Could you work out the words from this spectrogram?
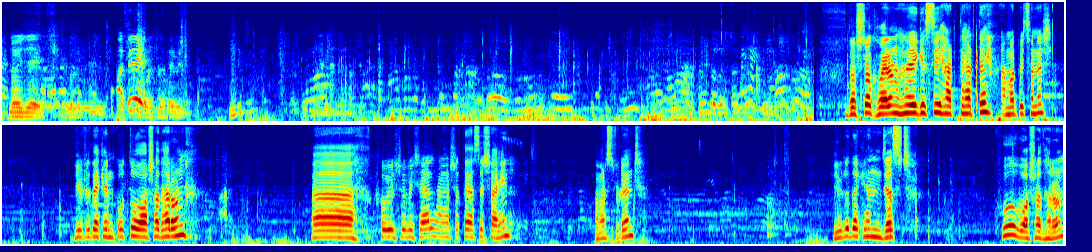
আপনি ওই যে এগুলো কি? দর্শক হয়রান হয়ে গেছি হাঁটতে হাঁটতে আমার পিছনের। ভিউটা দেখেন কত অসাধারণ। খুবই সুবিশাল। আমার সাথে আছে শাহিন আমার স্টুডেন্ট। ভিউটা দেখেন জাস্ট খুব অসাধারণ।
